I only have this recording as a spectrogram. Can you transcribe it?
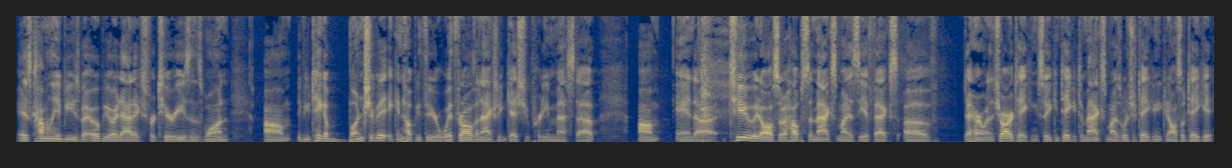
is commonly abused by opioid addicts for two reasons. One, um, if you take a bunch of it, it can help you through your withdrawals and actually gets you pretty messed up. Um, and uh, two, it also helps to maximize the effects of the heroin that you are taking. So you can take it to maximize what you're taking. You can also take it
